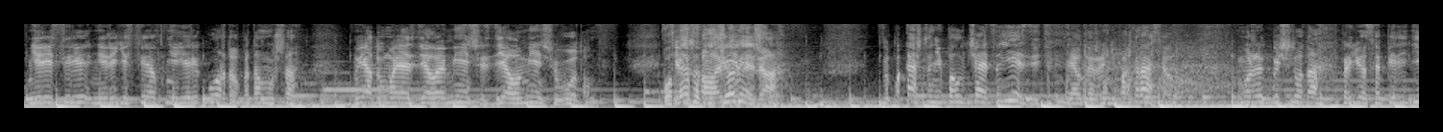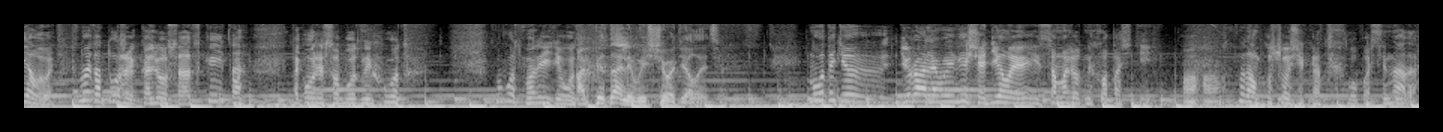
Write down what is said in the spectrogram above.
не, регистри- не регистрировал в книге рекордов, потому что, ну, я думаю, я сделаю меньше. Сделал меньше, вот он. Вот этот еще меньше? Да. Но пока что не получается ездить. Я его даже не покрасил. Может быть, что-то придется переделывать. Но это тоже колеса от скейта. Такой же свободный ход. Ну вот, смотрите, вот. А педали вы чего делаете? Ну вот эти э, дюралевые вещи я делаю из самолетных лопастей. Ага. Ну там кусочек от лопасти надо.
